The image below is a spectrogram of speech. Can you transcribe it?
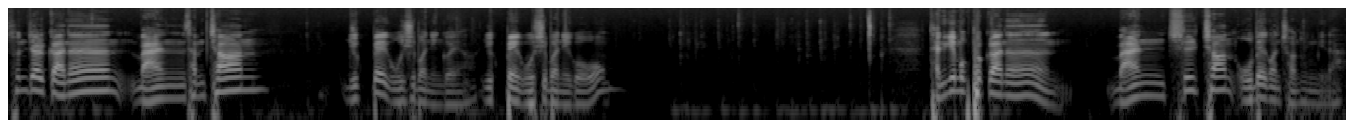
손절가는 13,650원인 거예요. 650원이고 단기 목표가는 17,500원 전후입니다.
